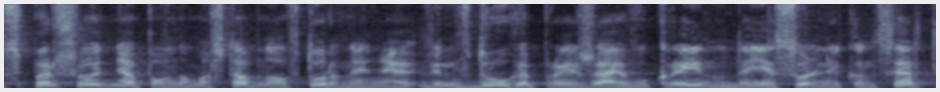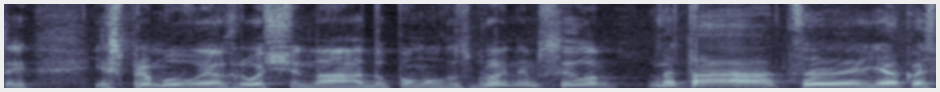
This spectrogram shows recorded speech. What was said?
З першого дня повномасштабного вторгнення він вдруге приїжджає в Україну, дає сольні концерти і спрямовує гроші на допомогу Збройним силам. Мета це якось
